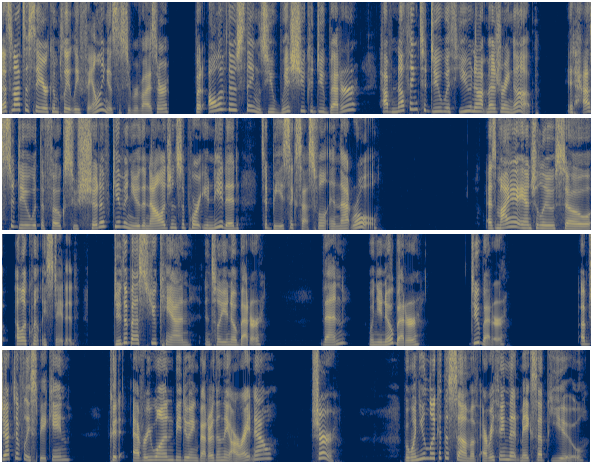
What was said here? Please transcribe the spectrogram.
That's not to say you're completely failing as a supervisor, but all of those things you wish you could do better have nothing to do with you not measuring up. It has to do with the folks who should have given you the knowledge and support you needed to be successful in that role. As Maya Angelou so eloquently stated, do the best you can until you know better. Then, when you know better, do better. Objectively speaking, could everyone be doing better than they are right now? Sure. But when you look at the sum of everything that makes up you,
